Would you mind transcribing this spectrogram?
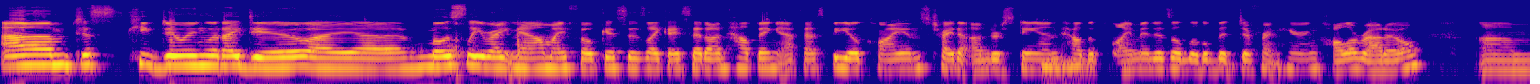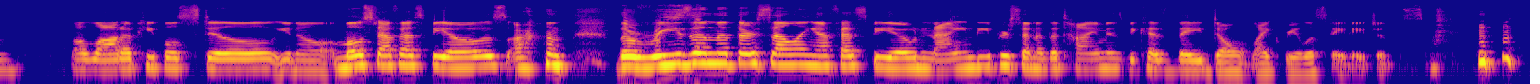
Um, just keep doing what I do. I uh, mostly right now my focus is, like I said, on helping FSBO clients try to understand how the climate is a little bit different here in Colorado. Um, a lot of people still, you know, most FSBOs are the reason that they're selling FSBO 90% of the time is because they don't like real estate agents.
